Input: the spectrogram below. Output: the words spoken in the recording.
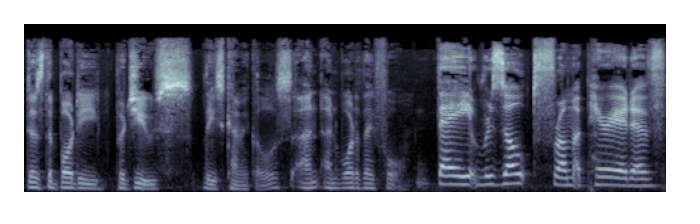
does the body produce these chemicals and, and what are they for? They result from a period of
